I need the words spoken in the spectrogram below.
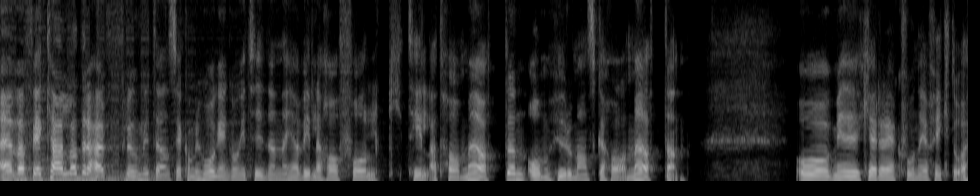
Eh, varför jag kallade det här för flummigt ens, jag kommer ihåg en gång i tiden när jag ville ha folk till att ha möten om hur man ska ha möten. Och vilka reaktioner jag fick då.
